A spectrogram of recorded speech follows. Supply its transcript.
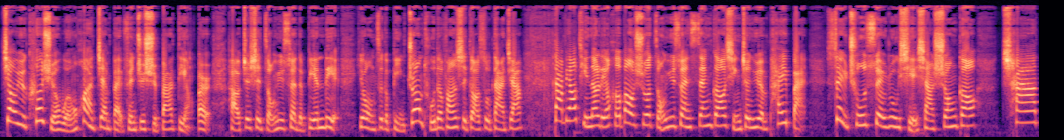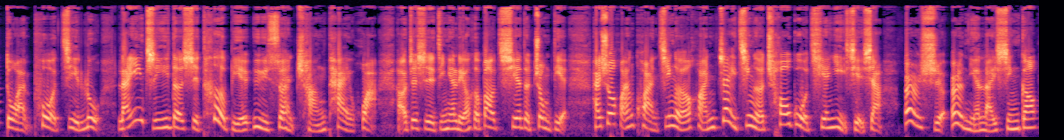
教育科学文化占百分之十八点二。好，这是总预算的编列，用这个饼状图的方式告诉大家。大标题呢，联合报说总预算三高，行政。政院拍板，岁出岁入写下双高，差短破纪录。蓝营质疑的是特别预算常态化。好，这是今天联合报切的重点，还说还款金额、还债金额超过千亿，写下。二十二年来新高，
